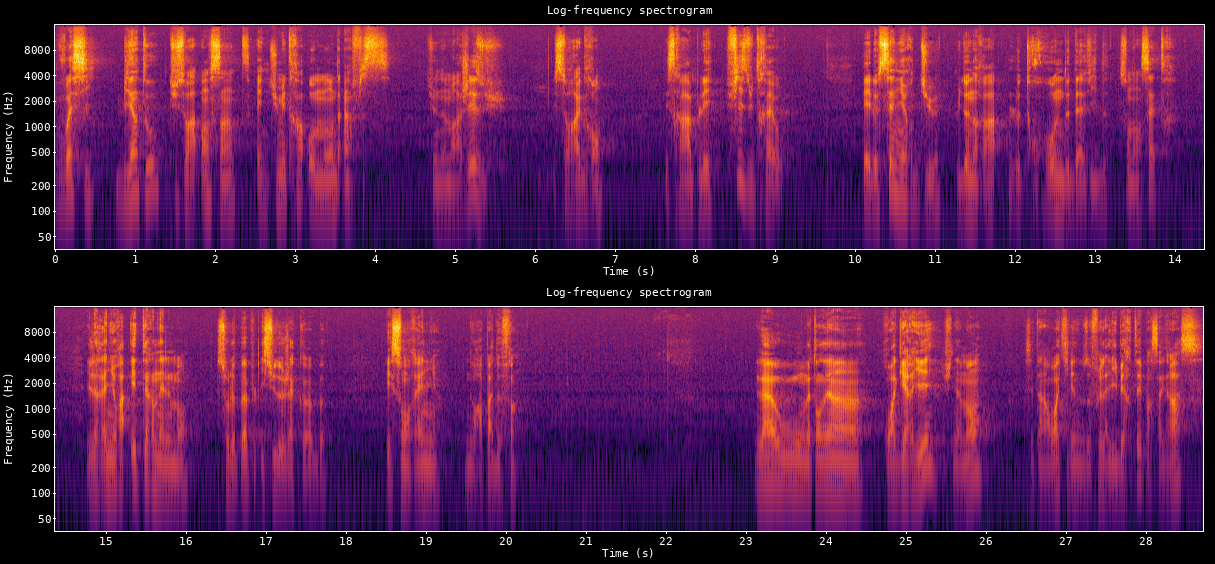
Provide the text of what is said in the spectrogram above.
Voici, bientôt tu seras enceinte et tu mettras au monde un fils. Tu le nommeras Jésus. Il sera grand, il sera appelé Fils du Très-Haut. Et le Seigneur Dieu lui donnera le trône de David, son ancêtre. Il régnera éternellement sur le peuple issu de Jacob, et son règne n'aura pas de fin. Là où on attendait un roi guerrier, finalement, c'est un roi qui vient nous offrir la liberté par sa grâce.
